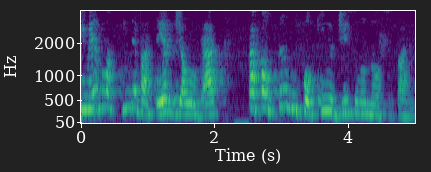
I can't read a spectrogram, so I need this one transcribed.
e mesmo assim debater, dialogar. Está faltando um pouquinho disso no nosso país.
